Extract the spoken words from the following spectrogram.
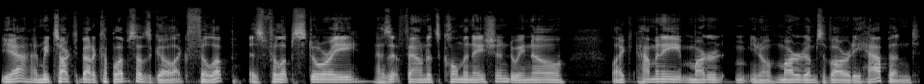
yeah, and we talked about a couple episodes ago, like Philip. Is Philip's story has it found its culmination? Do we know like how many martyr you know martyrdoms have already happened?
